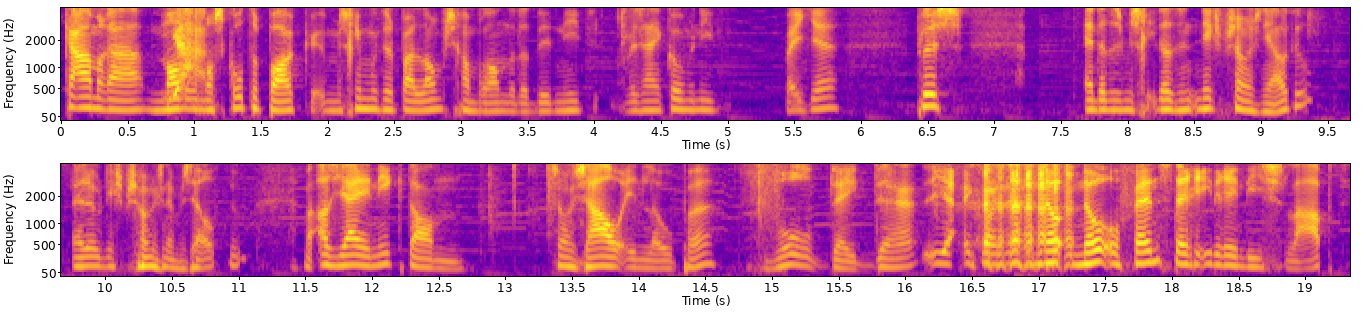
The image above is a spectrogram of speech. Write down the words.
Camera, man Ja. in mascottepak. Misschien moeten er een paar lampjes gaan branden dat dit niet... We zijn, komen niet, weet je. Plus, en dat is misschien dat is niks persoonlijks naar jou toe. En ook niks persoonlijks naar mezelf toe. Maar als jij en ik dan zo'n zaal inlopen... Vol dédain. Ja, ik wou zeggen, no, no offense tegen iedereen die slaapt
